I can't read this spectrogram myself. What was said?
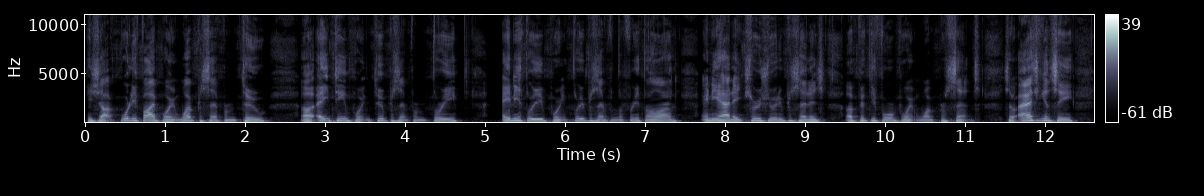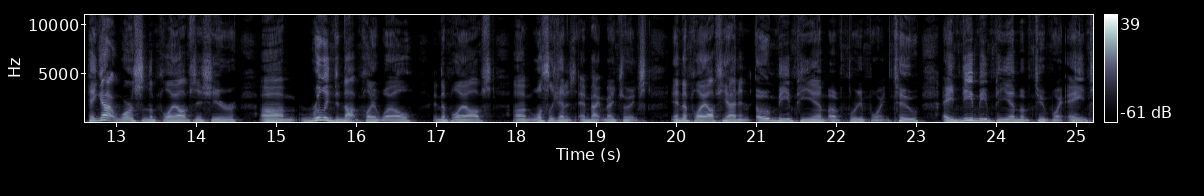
He shot 45.1% from 2, uh, 18.2% from 3, 83.3% from the free throw line, and he had a true shooting percentage of 54.1%. So as you can see, he got worse in the playoffs this year. Um, really did not play well in the playoffs. Um, let's look at his impact metrics. In the playoffs, he had an OBPM of 3.2, a DBPM of 2.8,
